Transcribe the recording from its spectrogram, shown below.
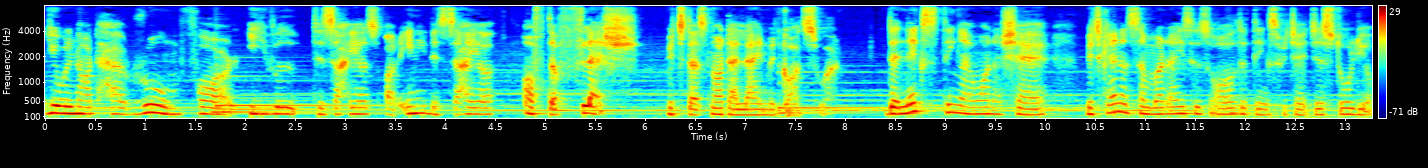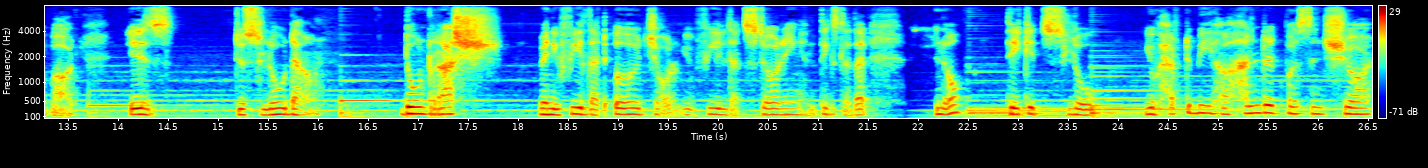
you will not have room for evil desires or any desire of the flesh which does not align with God's word. The next thing I want to share, which kind of summarizes all the things which I just told you about, is to slow down. Don't rush when you feel that urge or you feel that stirring and things like that. You know, take it slow. You have to be a hundred percent sure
